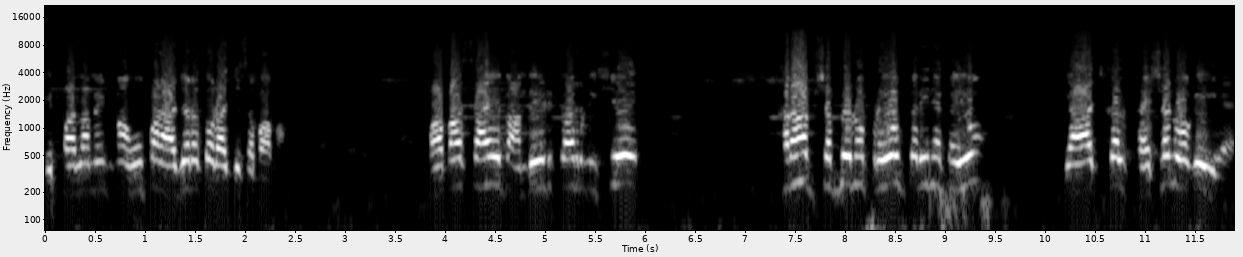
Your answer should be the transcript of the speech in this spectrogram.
એ પાર્લામેન્ટમાં હું પણ હાજર હતો રાજ્યસભામાં. બાબા સાહેબ આંબેડકર વિશે ખરાબ શબ્દોનો પ્રયોગ કરીને કહ્યું कि आजकल फैशन हो गई है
